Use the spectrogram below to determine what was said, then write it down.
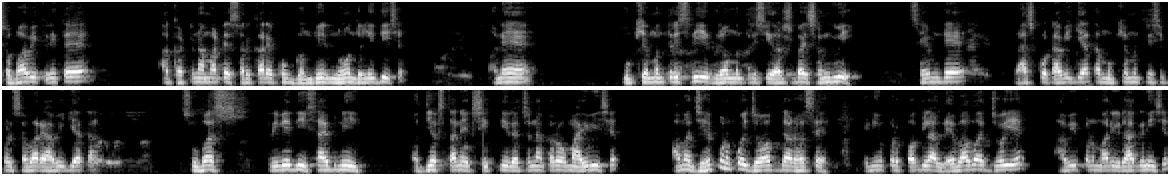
સ્વાભાવિક રીતે આ ઘટના માટે સરકારે ખૂબ ગંભીર નોંધ લીધી છે. અને મુખ્યમંત્રી શ્રી ગૃહમંત્રી શ્રી હર્ષભાઈ સંઘવી સેમ ડે રાજકોટ આવી ગયા હતા. મુખ્યમંત્રીશ્રી પણ સવારે આવી ગયા હતા. સુભાષ ત્રિવેદી સાહેબની અધ્યક્ષતાને એક સીટની રચના કરવામાં આવી છે. આમાં જે પણ કોઈ જવાબદાર હશે, એની ઉપર પગલાં લેવાવા જ જોઈએ. આવી પણ મારી લાગણી છે.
